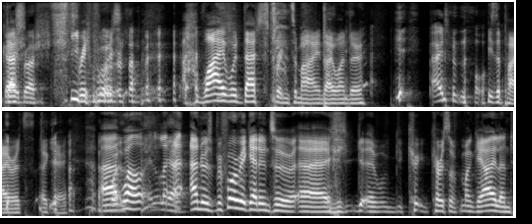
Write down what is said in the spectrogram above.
Gosh, Guybrush. Threepwood. or. Why would that spring to mind? I wonder. I don't know. He's a pirate. Okay. Uh, well, l- yeah. Anders, before we get into uh, Curse of Monkey Island,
